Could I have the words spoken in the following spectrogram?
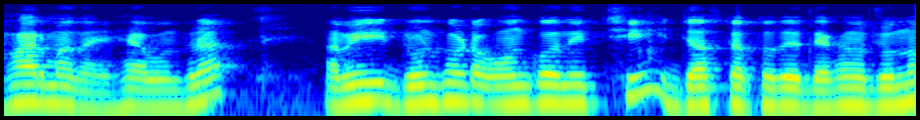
হার মানায়। হ্যাঁ বন্ধুরা, আমি ড্রোন ক্যামেরাটা অন করে নিচ্ছি জাস্ট আপনাদের দেখানোর জন্য।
